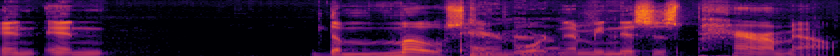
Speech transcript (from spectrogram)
And and the most important. I mean, this is paramount.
